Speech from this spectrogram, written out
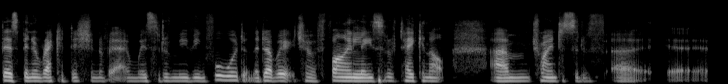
there's been a recognition of it and we're sort of moving forward and the WHO have finally sort of taken up um, trying to sort of uh, uh,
